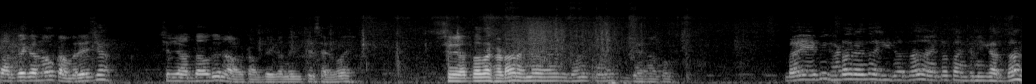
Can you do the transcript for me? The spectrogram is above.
ਕਰਦੇ ਕਰਨਾ ਉਹ ਕਮਰੇ 'ਚ। ਸ਼ਹਿਜ਼ਾਦਾ ਉਹਦੇ ਨਾਲ ਕਰਦੇ ਕਰਨਾ ਜਿੱਥੇ ਸਹਿਬਾ ਹੈ। ਸ਼ਹਿਜ਼ਾਦਾ ਤਾਂ ਖੜਾ ਰਹਿੰਦਾ ਹੈ ਇਹਦਾ ਕੋਲ ਗਹਿਰਾ ਕੋਲ। ਬਾਈ ਇਹ ਵੀ ਖੜਾ ਰਹਿੰਦਾ ਹੀਰਾ ਤਾਂ ਐ ਤਾਂ ਤੰਗ ਨਹੀਂ ਕਰਦਾ।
